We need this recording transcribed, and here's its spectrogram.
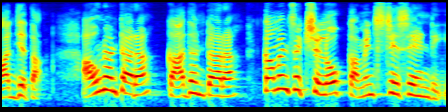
బాధ్యత. అవునంటారా? కాదంటారా? కమెంట్ సెక్షన్లో కమెంట్స్ చేసేయండి.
